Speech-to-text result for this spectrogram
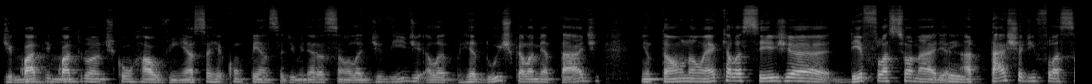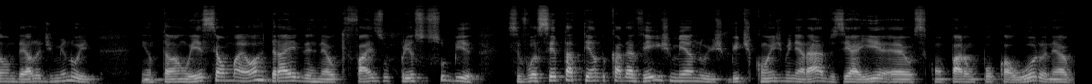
de 4 uhum. em 4 anos com o halving. Essa recompensa de mineração, ela divide, ela reduz pela metade. Então, não é que ela seja deflacionária. Sim. A taxa de inflação dela diminui. Então, esse é o maior driver, né? O que faz o preço subir. Se você está tendo cada vez menos bitcoins minerados, e aí é, se compara um pouco ao ouro, né? O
